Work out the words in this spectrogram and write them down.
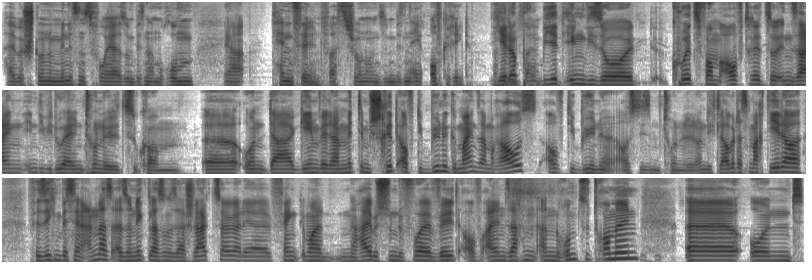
halbe Stunde mindestens vorher so ein bisschen am Ja. Rumtänzeln fast schon und so ein bisschen ey, aufgeregt. Auf Jeder probiert irgendwie so kurz vorm Auftritt so in seinen individuellen Tunnel zu kommen. Äh, und da gehen wir dann mit dem Schritt auf die Bühne gemeinsam raus auf die Bühne aus diesem Tunnel. Und ich glaube, das macht jeder für sich ein bisschen anders. Also Niklas, unser Schlagzeuger, der fängt immer eine halbe Stunde vorher wild auf allen Sachen an rumzutrommeln. Äh, und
